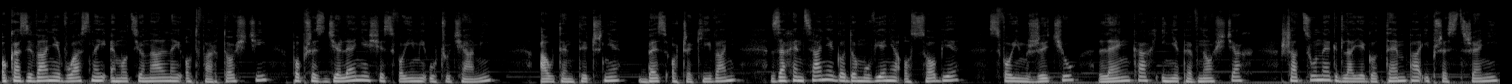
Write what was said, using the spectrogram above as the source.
okazywanie własnej emocjonalnej otwartości poprzez dzielenie się swoimi uczuciami, autentycznie, bez oczekiwań, zachęcanie go do mówienia o sobie, swoim życiu, lękach i niepewnościach, szacunek dla jego tempa i przestrzeni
